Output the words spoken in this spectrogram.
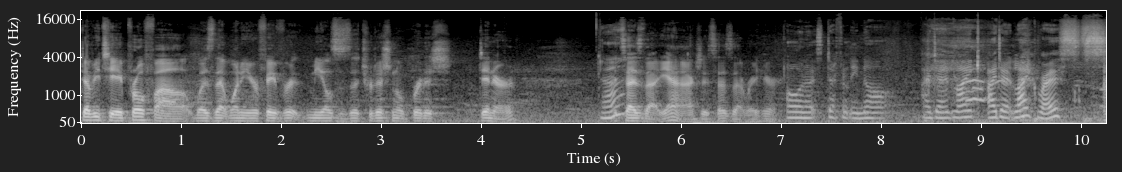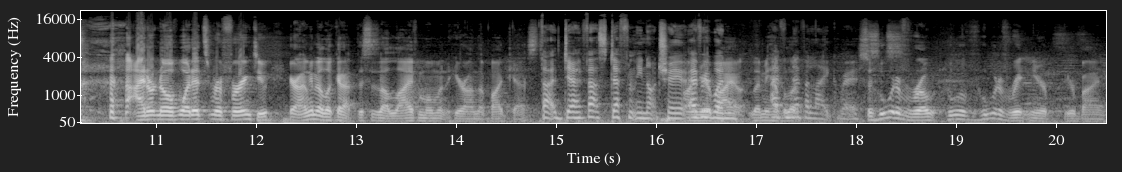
WTA profile was that one of your favorite meals is a traditional British dinner. Huh? It says that. Yeah, actually, it says that right here. oh no it's definitely not I don't like I don't like roasts I don't know what it's referring to. Here, I'm going to look it up. This is a live moment here on the podcast. that de- that's definitely not true On everyone. Let me have I've a look. never liked roasts So who would have wrote who have, who would have written your your bio?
